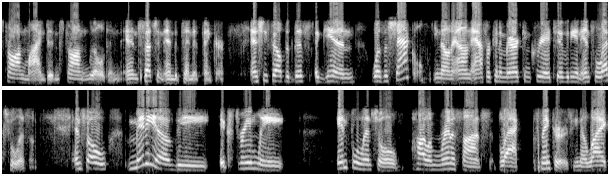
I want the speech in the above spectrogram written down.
strong minded and strong willed and, and such an independent thinker and she felt that this again was a shackle, you know, on African American creativity and intellectualism. And so many of the extremely influential Harlem Renaissance black thinkers, you know, like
